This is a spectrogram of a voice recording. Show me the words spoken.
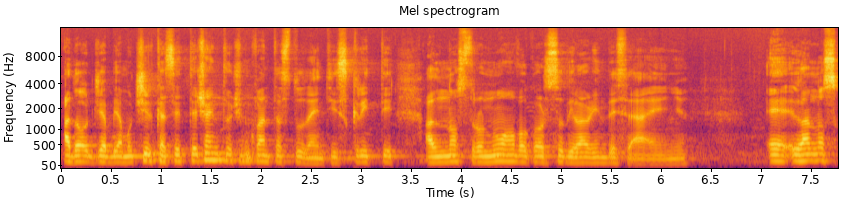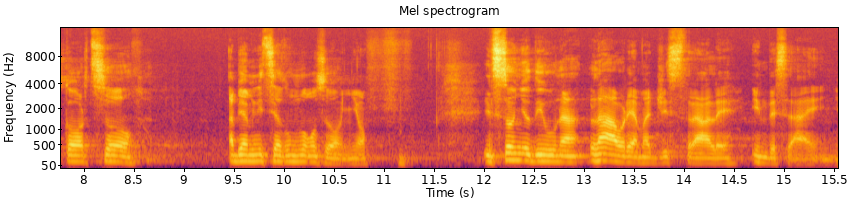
Ad oggi abbiamo circa 750 studenti iscritti al nostro nuovo corso di laurea in design l'anno scorso abbiamo iniziato un nuovo sogno, il sogno di una laurea magistrale in design.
